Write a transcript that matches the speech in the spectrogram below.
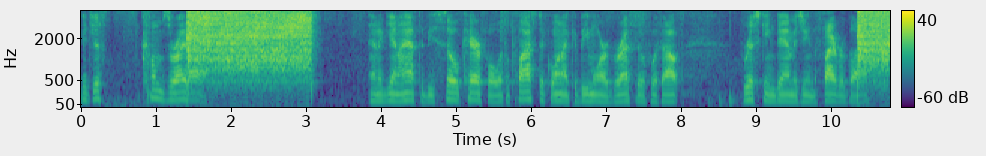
it just comes right off. And again, I have to be so careful. With a plastic one, I could be more aggressive without risking damaging the fiberglass.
